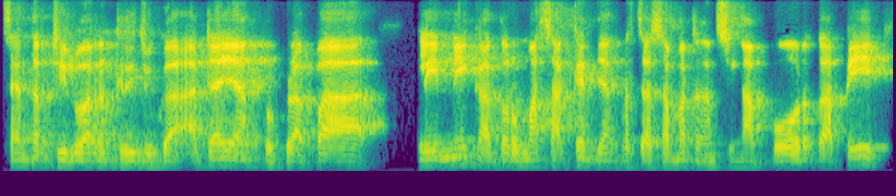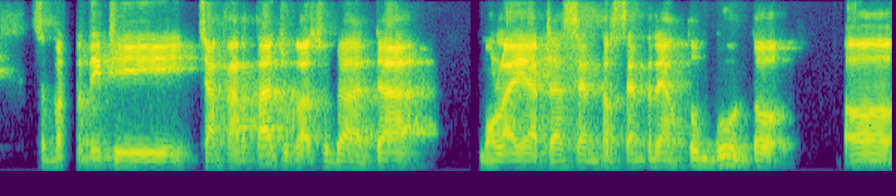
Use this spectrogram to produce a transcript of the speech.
center di luar negeri juga. Ada yang beberapa klinik atau rumah sakit yang kerjasama dengan Singapura. Tapi seperti di Jakarta juga sudah ada mulai ada center-center yang tumbuh untuk uh,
